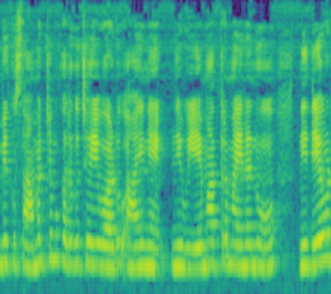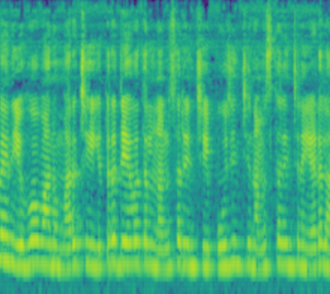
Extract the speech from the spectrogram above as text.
మీకు సామర్థ్యము కలుగు చేయువాడు ఆయనే. నీవు ఏమాత్రమైనను నీ దేవుడైన యహోవాను మరచి ఇతర దేవతలను అనుసరించి పూజించి నమస్కరించిన ఎడల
